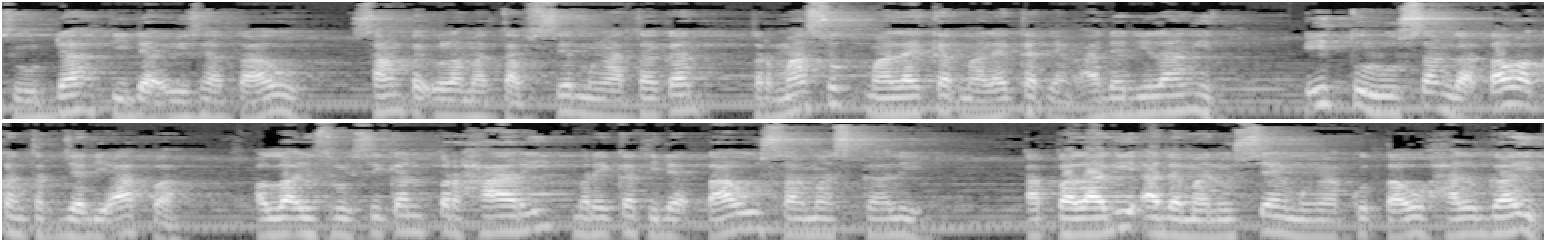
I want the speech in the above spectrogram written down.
Sudah tidak bisa tahu Sampai ulama tafsir mengatakan termasuk malaikat-malaikat yang ada di langit itu lusa nggak tahu akan terjadi apa. Allah instruksikan per hari mereka tidak tahu sama sekali. Apalagi ada manusia yang mengaku tahu hal gaib,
